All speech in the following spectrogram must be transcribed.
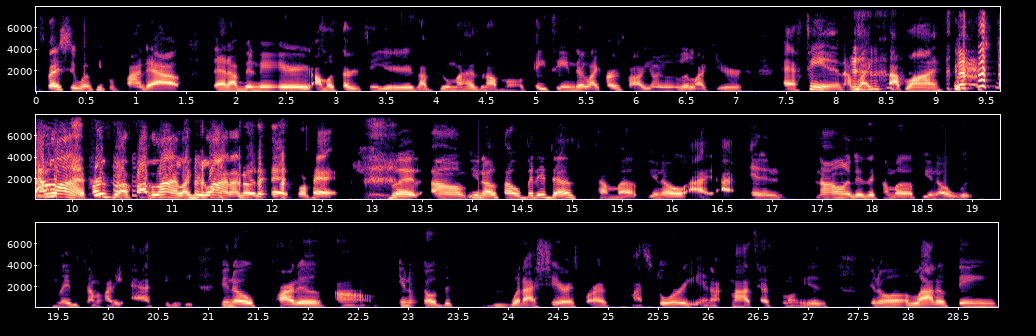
especially when people find out that I've been married almost 13 years. I've been with my husband almost 18. They're like, first of all, you don't even look like you're past 10. I'm like, stop lying. stop lying. First of all, stop lying like you're lying. I know that for a fact. But, um, you know, so, but it does come up, you know, I, I and not only does it come up, you know, with maybe somebody asking me, you know, part of, um, you know, the what I share as far as my story and my testimony is, you know, a lot of things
